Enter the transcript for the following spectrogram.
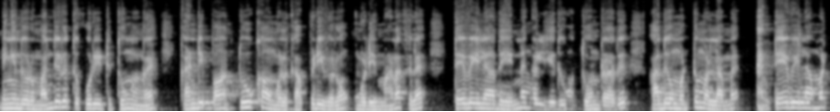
நீங்கள் இந்த ஒரு மந்திரத்தை கூறிட்டு தூங்குங்க. கண்டிப்பாக தூக்கம் உங்களுக்கு அப்படி வரும். உங்களுடைய மனசில் தேவையில்லாத எண்ணங்கள் எதுவும் தோன்றாது. அது மட்டும் அல்லாமல் தேவையில்லாமல்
